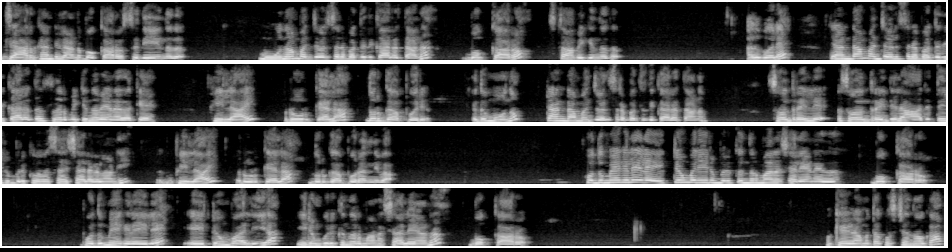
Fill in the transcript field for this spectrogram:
ജാർഖണ്ഡിലാണ് ബൊക്കാറോ സ്ഥിതി ചെയ്യുന്നത്. മൂന്നാം പഞ്ചവത്സര പദ്ധതി കാലത്താണ് ബൊക്കാറോ സ്ഥാപിക്കുന്നത്. അതുപോലെ രണ്ടാം പഞ്ചവത്സര പദ്ധതി കാലത്ത് നിർമ്മിക്കുന്നവയാണ് ഏതൊക്കെ? ഭിലായ് റൂർക്കേല ദുർഗാപൂര്. ഇത് മൂന്നും രണ്ടാം പഞ്ചവത്സര പദ്ധതി കാലത്താണ് സ്വതന്ത്ര സ്വതന്ത്ര ഇന്ത്യയിലെ ആദ്യത്തെ ഇരുമ്പുരുക്ക് വ്യവസായശാലകളാണ് ഈ ഭിലായ് റൂർക്കേല ദുർഗാപൂർ എന്നിവ. പൊതുമേഖലയിലെ ഏറ്റവും വലിയ ഇരുമ്പുരുക്ക് നിർമ്മാണശാലയാണ് ഇത് ബൊക്കാറോ. പൊതുമേഖലയിലെ ഏറ്റവും വലിയ ഇരുമ്പുരുക്ക് നിർമ്മാണശാലയാണ് ബൊക്കാറോ. ഓക്കെ ഏഴാമത്തെ ക്വസ്റ്റ്യൻ നോക്കാം.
